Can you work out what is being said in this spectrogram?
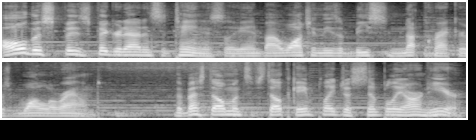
All this is figured out instantaneously and by watching these obese nutcrackers waddle around. The best elements of stealth gameplay just simply aren't here.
